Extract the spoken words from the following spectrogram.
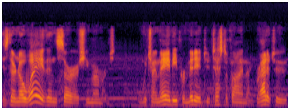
"Is there no way, then, sir," she murmurs, "in which I may be permitted to testify my gratitude?"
